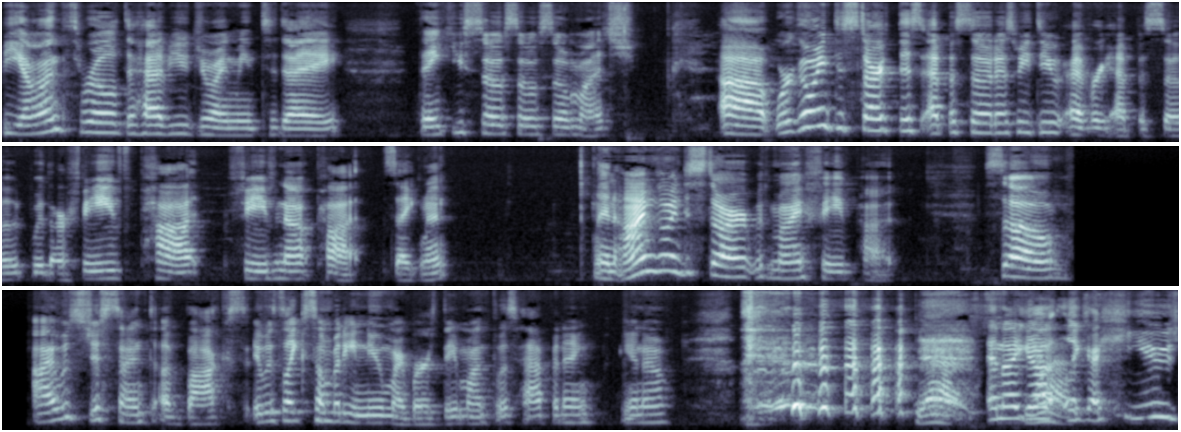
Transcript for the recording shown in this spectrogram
beyond thrilled to have you join me today. Thank you so, so, so much. Uh, we're going to start this episode as we do every episode with our fave pot, fave not pot segment. And I'm going to start with my fave pot. So I was just sent a box. It was like somebody knew my birthday month was happening, you know? Yes, and I got yes. like a huge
